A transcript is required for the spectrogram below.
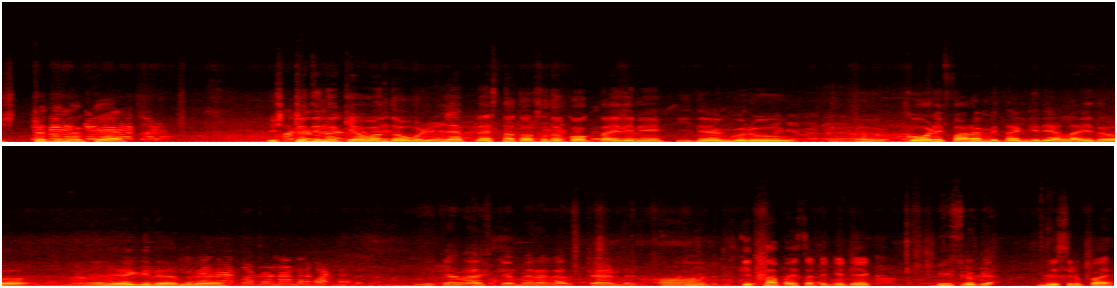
ಇಷ್ಟು ದಿನಕ್ಕೆ ಇಷ್ಟು ದಿನಕ್ಕೆ ಒಂದು ಒಳ್ಳೆ ಪ್ಲೇಸ್ನ ತೋರ್ಸೋದಕ್ಕೆ ಹೋಗ್ತಾ ಇದ್ದೀನಿ. ಇದೇ ಗುರು ಕೋಳಿ ಫಾರಮ್ ಇದ್ದಂಗಿದೆಯಲ್ಲ ಇದು? ಹೇಗಿದೆ ಅಂದರೆ? ಅಂದ್ರೆ ಹೊಟ್ಟ ಈ ಕ್ಯಾಮ್ ಕ್ಯಾಮೆರಾ का स्टैंड है ಕಿತ್ನಾ ಪೈಸಾ ಟಿಕೆಟ್ ಏಕ್ बीस रुपया ಬೀಸ್ ರೂಪಾಯಿ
